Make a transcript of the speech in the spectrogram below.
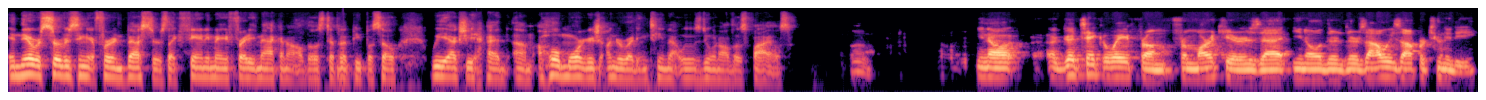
and they were servicing it for investors like Fannie Mae, Freddie Mac, and all those type of people. So we actually had um, a whole mortgage underwriting team that was doing all those files. You know, a good takeaway from from Mark here is that you know there, there's always opportunity,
